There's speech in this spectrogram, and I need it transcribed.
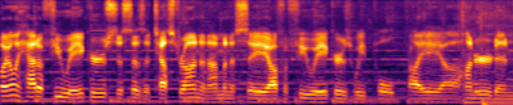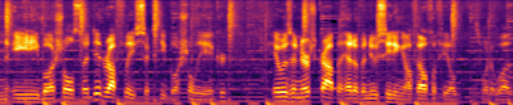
I only had a few acres just as a test run, and I'm gonna say off a few acres, we pulled probably 180 bushels, so it did roughly 60 bushel the acre. It was a nurse crop ahead of a new seeding alfalfa field, is what it was.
